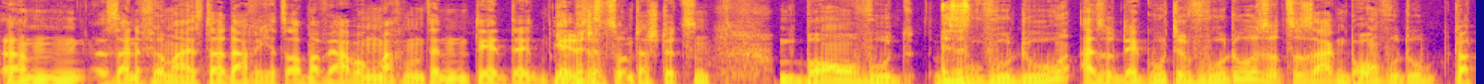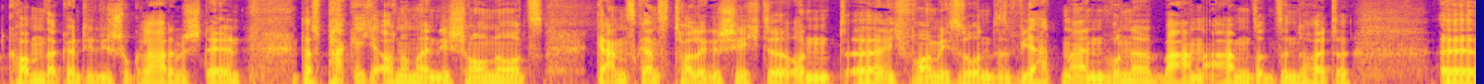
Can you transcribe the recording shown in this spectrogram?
ähm, seine Firma heißt, da darf ich jetzt auch mal Werbung machen, denn der, der gilt bitte. es zu unterstützen. Bon Voodoo, also der gute Voodoo sozusagen, bonvoodoo.com, da könnt ihr die Schokolade bestellen. Das packe ich auch nochmal in die Show Notes. Ganz, ganz tolle Geschichte und äh, ich freue mich so. Und wir hatten einen wunderbaren Abend und sind heute äh,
